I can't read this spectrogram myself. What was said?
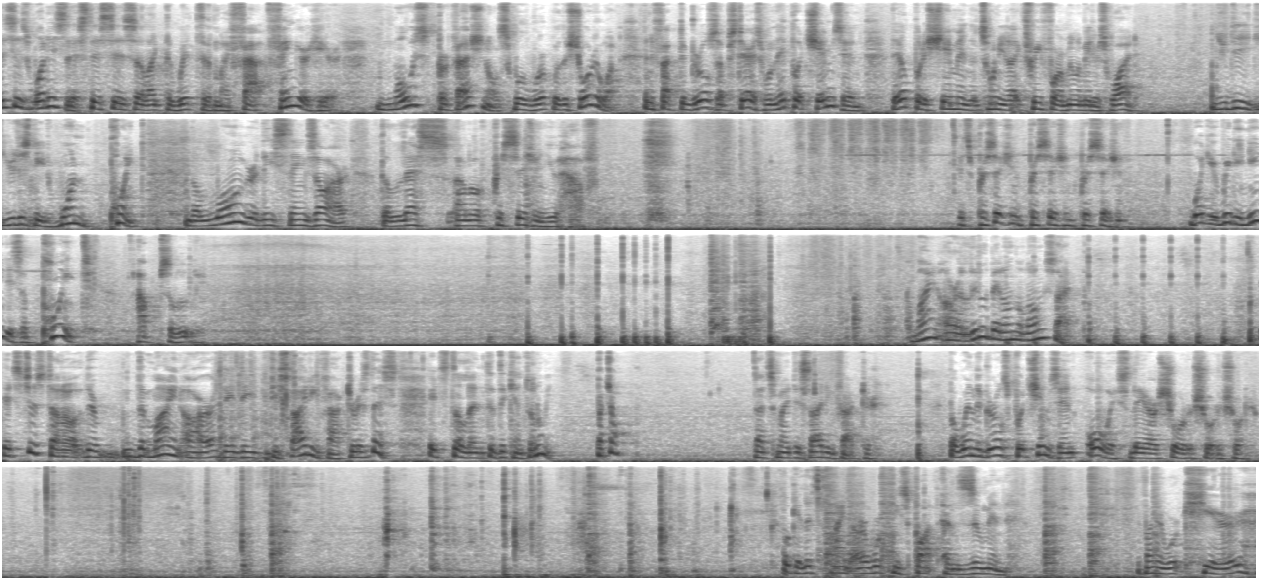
This is, what is this? This is uh, like the width of my fat finger here. Most professionals will work with a shorter one. And in fact, the girls upstairs, when they put shims in, they'll put a shim in that's only like three, four millimeters wide. You, need, you just need one point. And the longer these things are, the less don't know, precision you have. It's precision, precision, precision. What you really need is a point. Absolutely. Mine are a little bit on the long side. It's just, I don't know, the mine are, the, the deciding factor is this. It's the length of the kentonomi. Pachon. That's my deciding factor. But when the girls put shims in, always they are shorter, shorter, shorter. Okay, let's find our working spot and zoom in. If I'm going to work here,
